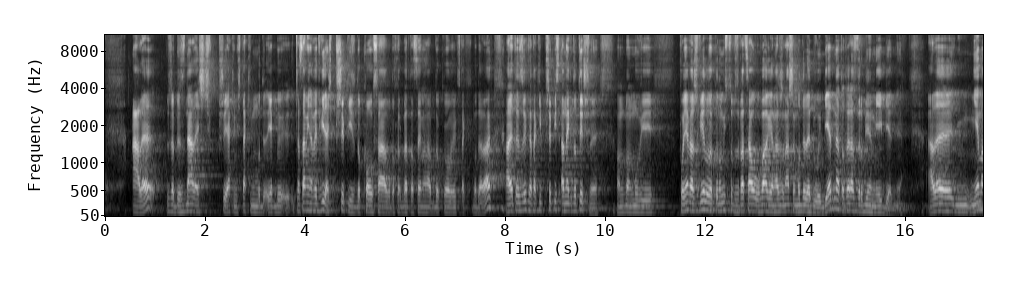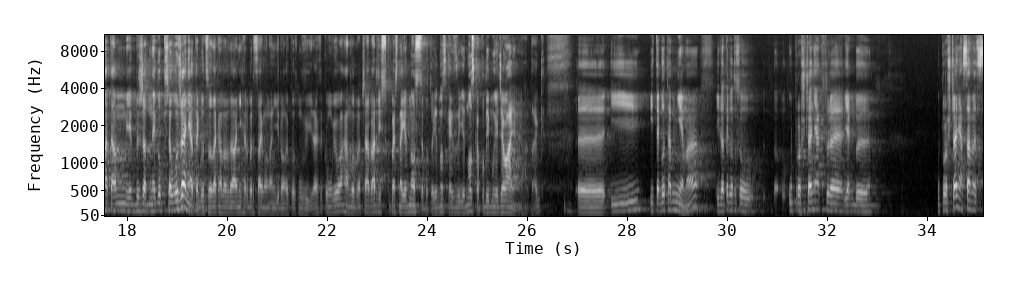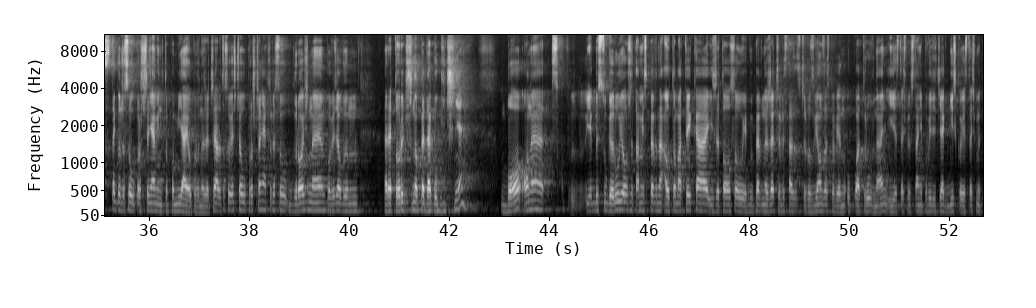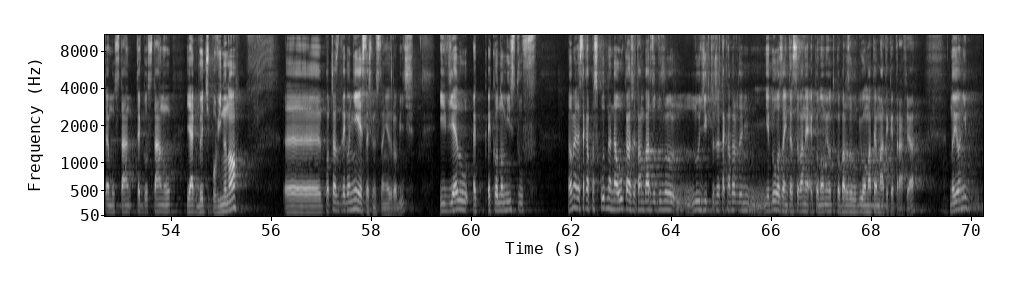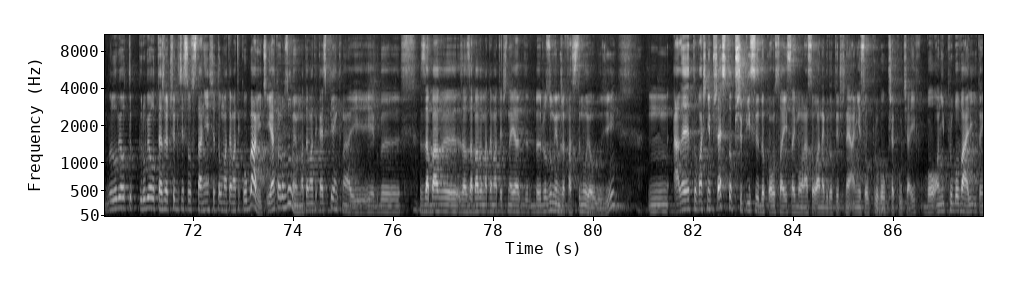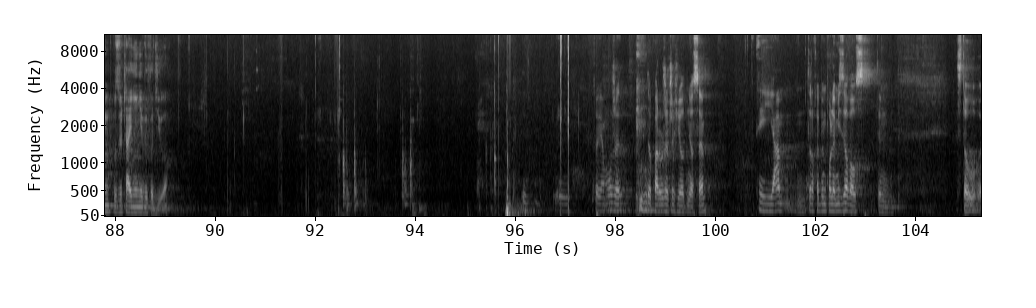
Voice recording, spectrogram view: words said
ale żeby znaleźć przy jakimś takim modelu, jakby czasami nawet widać przypis do Cole'a albo do Herberta Simona albo do w takich modelach, ale to jest zwykle taki przypis anegdotyczny. On, on mówi, ponieważ wielu ekonomistów zwracało uwagę na, że nasze modele były biedne, to teraz zrobimy mniej biednie ale nie ma tam jakby żadnego przełożenia tego, co tak naprawdę ani Herbert Simon, ani Ronald Coase mówili, tak? tylko mówią, aha, dobra, trzeba bardziej się skupiać na jednostce, bo to jednostka, jednostka podejmuje działania, tak? Yy, I, I tego tam nie ma i dlatego to są uproszczenia, które jakby uproszczenia same z tego, że są uproszczeniami, no to pomijają pewne rzeczy, ale to są jeszcze uproszczenia, które są groźne, powiedziałbym, retoryczno-pedagogicznie, bo one jakby sugerują, że tam jest pewna automatyka i że to są jakby pewne rzeczy, wystarczy rozwiązać pewien układ równań i jesteśmy w stanie powiedzieć, jak blisko jesteśmy temu stan, tego stanu, jak być powinno. Yy, podczas tego nie jesteśmy w stanie zrobić. I wielu ek ekonomistów, no to jest taka paskudna nauka, że tam bardzo dużo ludzi, którzy tak naprawdę nie było zainteresowane ekonomią, tylko bardzo lubiło matematykę trafia. No i oni lubią, lubią te rzeczy, gdzie są w stanie się tą matematyką bawić. I ja to rozumiem, matematyka jest piękna i jakby zabawy, za zabawy matematyczne ja rozumiem, że fascynują ludzi. Mm, ale to właśnie przez to przypisy do Cole'a i Simona są anegdotyczne, a nie są próbą przekucia ich, bo oni próbowali i to im zwyczajnie nie wychodziło. To ja może do paru rzeczy się odniosę. Ja trochę bym polemizował z tym, z, tą,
